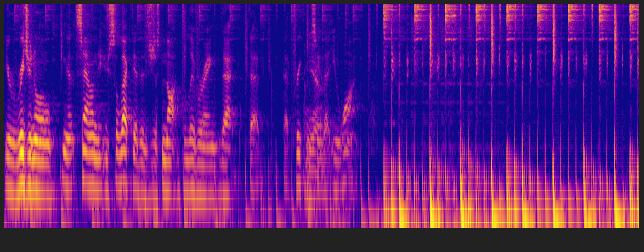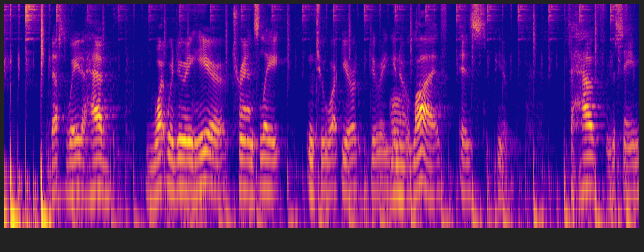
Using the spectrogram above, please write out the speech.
your original you know, sound that you selected is just not delivering that that that frequency Yeah. that you want. Best way to have what we're doing here translate into what you're doing, you know, live is you know to have the same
